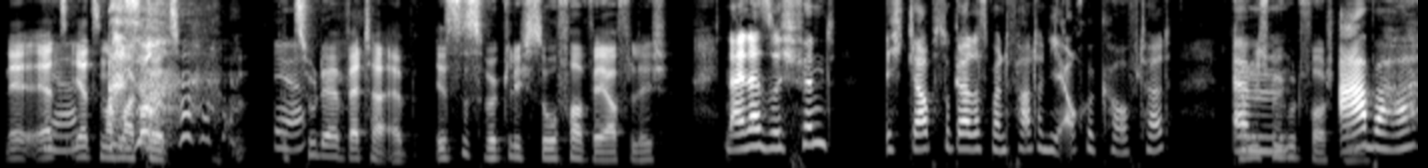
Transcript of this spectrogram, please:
nee jetzt, Ja. jetzt noch mal kurz. Ja. Zu der Wetter-App. Ist es wirklich so verwerflich? Nein, also ich finde, ich glaube sogar, dass mein Vater die auch gekauft hat. Kann ich mir Ähm, gut vorstellen. Aber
